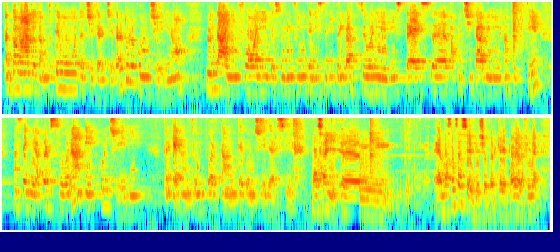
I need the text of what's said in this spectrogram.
tanto amato, tanto temuto, eccetera, eccetera, tu lo concedi, no? non dai i fogli che sono infinite liste di privazioni e di stress appiccicabili a tutti, ma segui la persona e concedi. Perché è tanto importante concedersi? Ma sai, ehm, è abbastanza semplice perché poi alla fine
